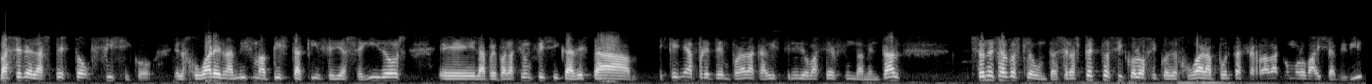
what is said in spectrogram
va a ser el aspecto físico, el jugar en la misma pista 15 días seguidos, eh, la preparación física de esta pequeña pretemporada que habéis tenido va a ser fundamental. Son esas dos preguntas, el aspecto psicológico de jugar a puerta cerrada, cómo lo vais a vivir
